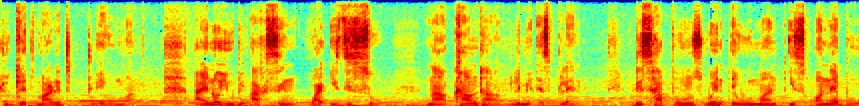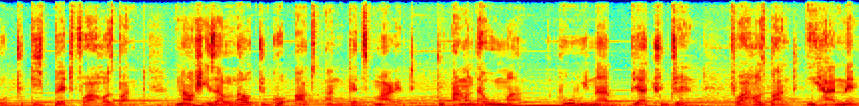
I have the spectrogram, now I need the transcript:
to get married to a woman. I know you'll be asking, why is this so? Now, calm down, let me explain. This happens when a woman is unable to give birth for her husband. Now, she is allowed to go out and get married to another woman who will now bear children for her husband in her name.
